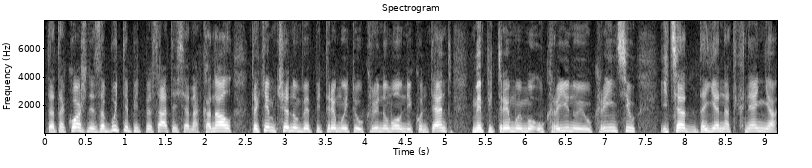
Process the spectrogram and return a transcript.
та також не забудьте підписатися на канал. Таким чином ви підтримуєте україномовний контент. Ми підтримуємо Україну і українців, і це дає натхнення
